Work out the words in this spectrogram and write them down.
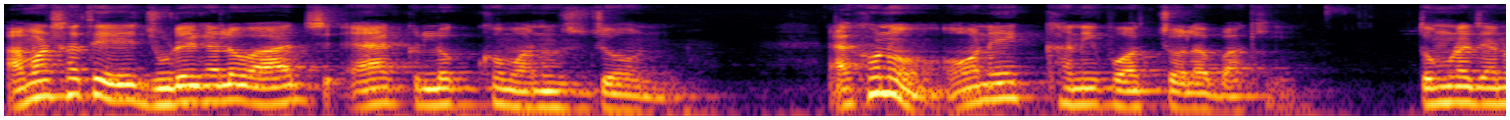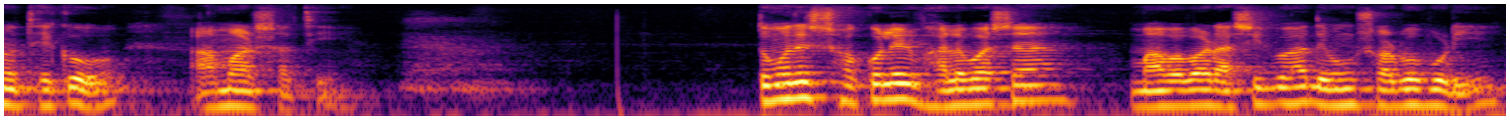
আমার সাথে জুড়ে গেল আজ এক লক্ষ মানুষজন। এখনও অনেকখানি পথ চলা বাকি। তোমরা যেন থেকো আমার সাথী। তোমাদের সকলের ভালোবাসা মা বাবার আশীর্বাদ এবং সর্বোপরি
